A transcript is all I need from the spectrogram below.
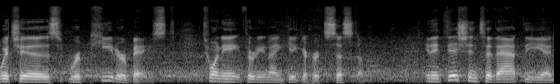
which is repeater based, 2839 gigahertz system. In addition to that, the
